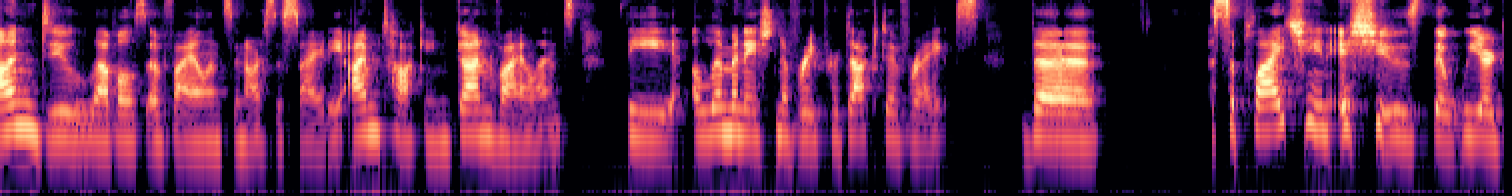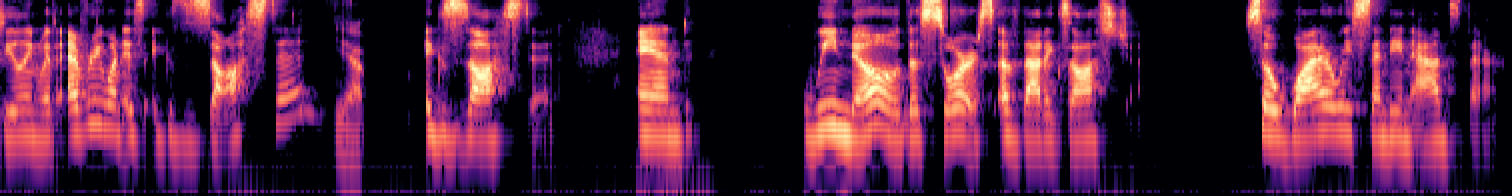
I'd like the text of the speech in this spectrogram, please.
undue levels of violence in our society. I'm talking gun violence, the elimination of reproductive rights, the supply chain issues that we are dealing with. Everyone is exhausted, Yep. exhausted. And we know the source of that exhaustion. So why are we sending ads there?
